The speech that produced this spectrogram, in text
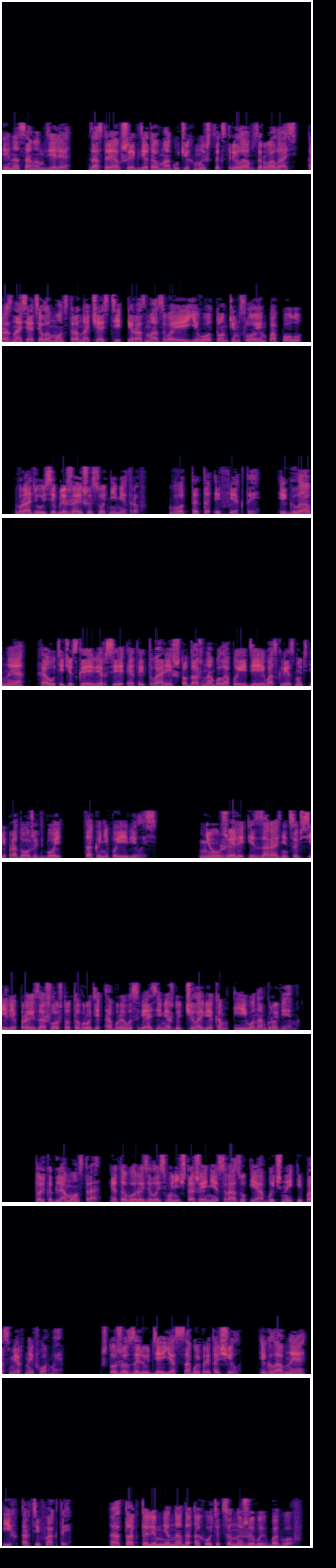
И на самом деле, Застрявшая где-то в могучих мышцах стрела взорвалась, разнося тело монстра на части и размазывая его тонким слоем по полу в радиусе ближайшей сотни метров. Вот это эффекты. И главное, хаотическая версия этой твари, что должна была по идее воскреснуть и продолжить бой, так и не появилась. Неужели из-за разницы в силе произошло что-то вроде обрыва связи между человеком и его надгробием? Только для монстра это выразилось в уничтожении сразу и обычной, и посмертной формы. Что же за людей я с собой притащил, и главное, их артефакты? А так-то ли мне надо охотиться на живых богов?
